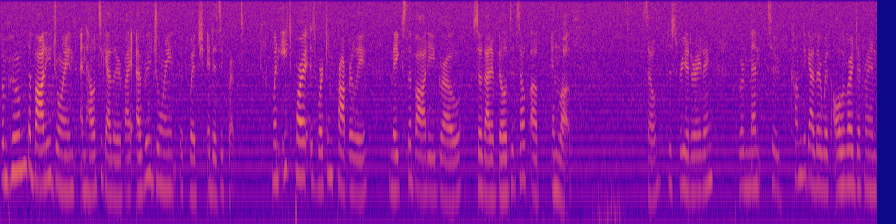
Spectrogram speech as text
from whom the body joined and held together by every joint with which it is equipped. When each part is working properly, makes the body grow so that it builds itself up in love. So, just reiterating, we're meant to come together with all of our different.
